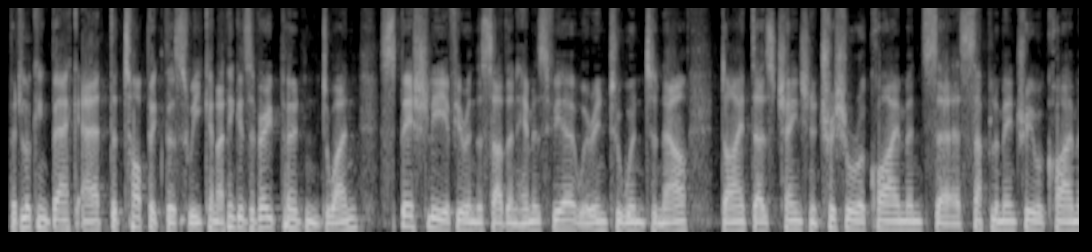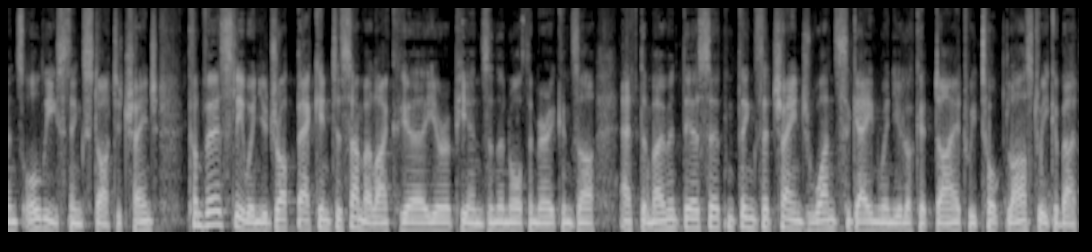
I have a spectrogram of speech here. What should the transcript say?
But looking back at the topic this week, and I think it's a very pertinent one, especially if you're in the Southern Hemisphere. We're into winter now. Diet does change, nutritional requirements, uh, supplementary requirements, all these things start to change conversely, when you drop back into summer, like uh, Europeans and the North Americans are at the moment, there are certain things that change once again when you look at diet. We talked last week about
